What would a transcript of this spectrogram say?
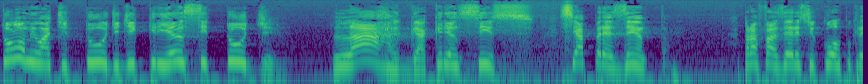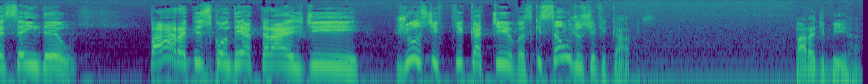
tome uma atitude de criancitude. Larga a criancice, se apresenta para fazer esse corpo crescer em Deus para de esconder atrás de justificativas que são justificáveis. Para de birra.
